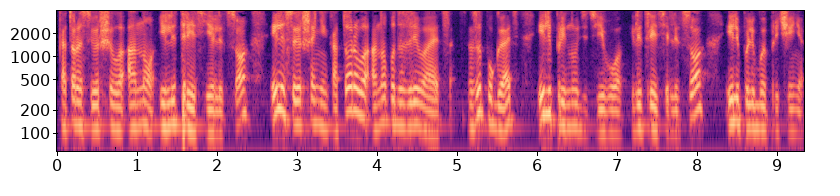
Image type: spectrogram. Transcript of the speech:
которое совершило оно или третье лицо, или в совершении которого оно подозревается, запугать или принудить его или третье лицо, или по любой причине,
